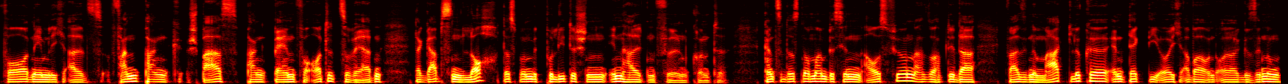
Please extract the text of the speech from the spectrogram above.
vornehmlich als Fun-Punk, Spaß-Punk-Band verortet zu werden, da gab es ein Loch, das man mit politischen Inhalten füllen konnte. Kannst du das nochmal ein bisschen ausführen? Also habt ihr da quasi eine Marktlücke entdeckt, die euch aber und eurer Gesinnung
